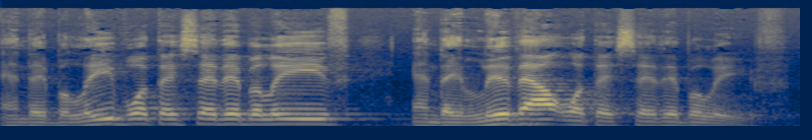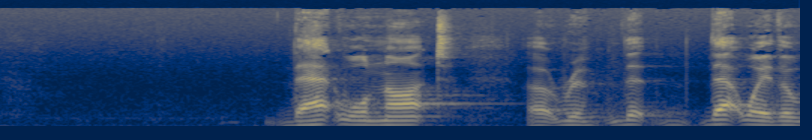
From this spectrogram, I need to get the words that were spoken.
and they believe what they say they believe, and they live out what they say they believe. That will not, uh, re- that, that way the,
